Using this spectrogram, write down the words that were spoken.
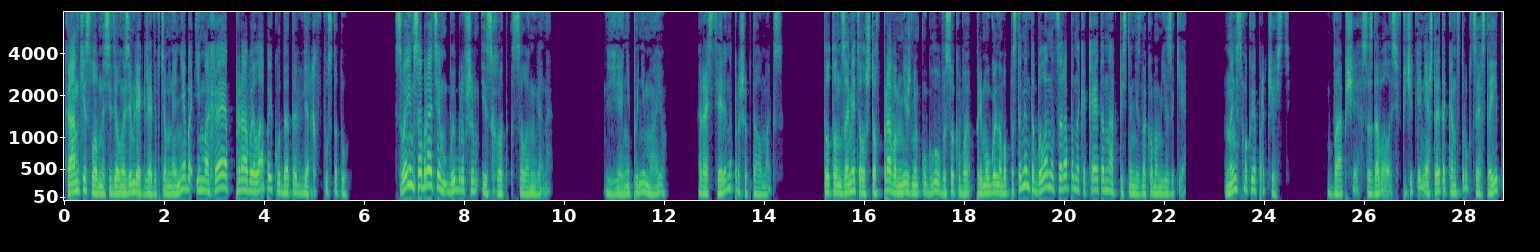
Хамки словно сидел на земле, глядя в темное небо и махая правой лапой куда-то вверх, в пустоту. Своим собратьям, выбравшим исход Салангана. «Я не понимаю», — растерянно прошептал Макс. Тут он заметил, что в правом нижнем углу высокого прямоугольного постамента была нацарапана какая-то надпись на незнакомом языке. Но не смог ее прочесть. Вообще создавалось впечатление, что эта конструкция стоит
